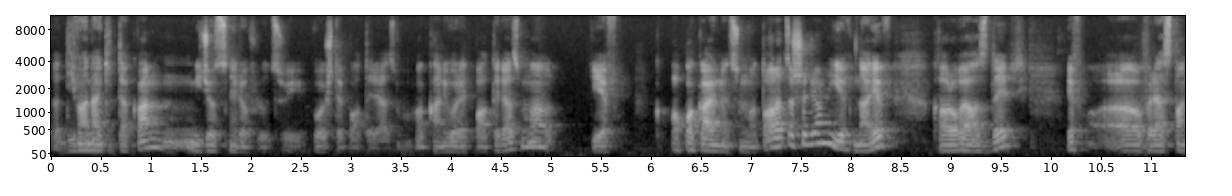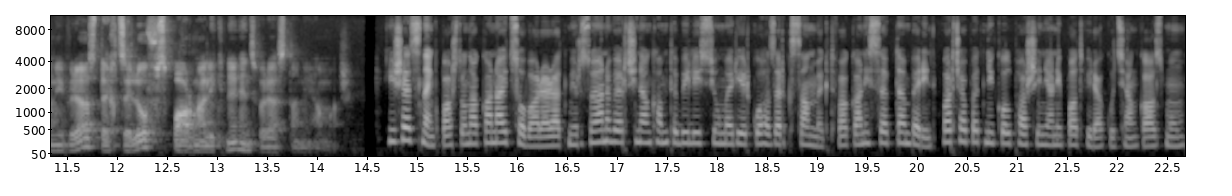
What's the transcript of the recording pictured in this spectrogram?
դիվանագիտական միջոցներով լուծվի, ոչ թե պատերազմով, հա, քանի որ այդ պատերազմը եւ ապակայունացումը տարածաշրջանը եւ նաեւ կարող է ազդել եւ Վրաստանի վրա ստեղծելով սպառնալիքներ հենց Վրաստանի համար։ Հիշեցնենք, պաշտոնական այցով Արարատ Միրզոյանը վերջին անգամ Թբիլիսիում էր 2021 թվականի սեպտեմբերին, վարչապետ Նիկոլ Փաշինյանի պատվիրակության կազմում։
